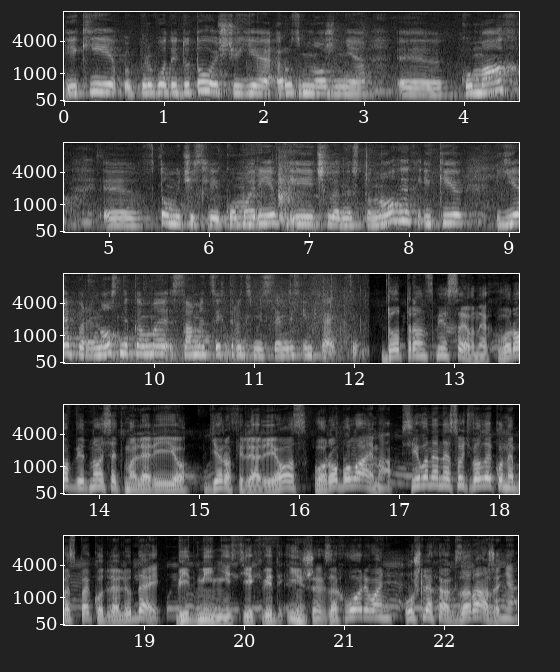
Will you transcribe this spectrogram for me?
які приводять до того, що є розмноження е, комах, в тому числі комарів і членистоногих, які є переносниками саме цих трансмісивних інфекцій. До трансмісивних хвороб відносять малярію, дірофіляріоз, хворобу лайма. Всі вони несуть велику небезпеку для людей. Відмінність їх від інших захворювань у шляхах зараження,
